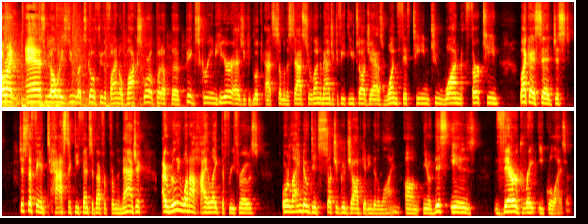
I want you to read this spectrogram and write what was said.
All right, as we always do, let's go through the final box score. I'll put up the big screen here as you could look at some of the stats. Here, Orlando Magic defeat the Utah Jazz 115 to 113. Like I said, just just a fantastic defensive effort from the Magic. I really want to highlight the free throws. Orlando did such a good job getting to the line. Um, you know, this is their great equalizer.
